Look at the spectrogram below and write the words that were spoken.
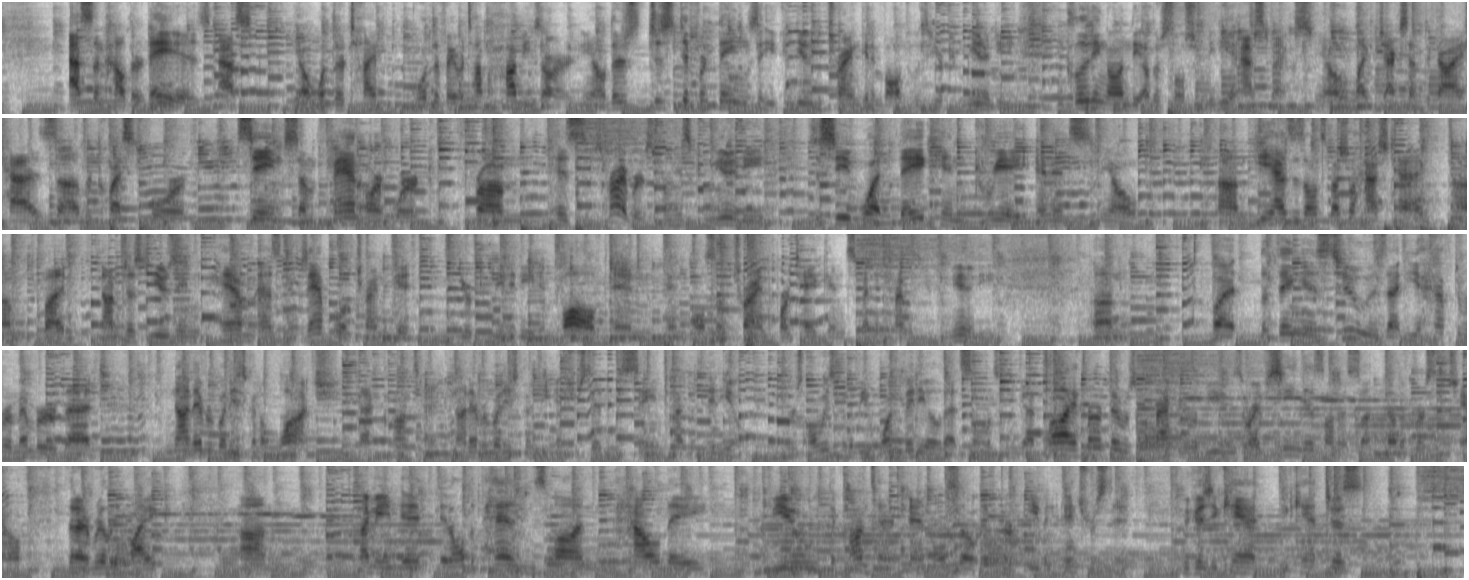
Ask them how their day is. Ask, you know, what their type, what their favorite type of hobbies are. You know, there's just different things that you can do to try and get involved with your community, including on the other social media aspects. You know, like Jacksepticeye has a request for seeing some fan artwork from his subscribers, from his community, to see what they can create. And it's, you know, um, he has his own special hashtag, um, but I'm just using him as an example of trying to get your community involved and, and also trying to partake in spending time with your community. Um, but the thing is, too, is that you have to remember that not everybody's going to watch that content. Not everybody's going to be interested in the same type of video. There's always going to be one video that someone's going to be like, well, I heard there was crappy reviews, or I've seen this on a, another person's channel that I really like. Um, I mean, it, it all depends on how they view the content and also if they're even interested because you can't you can't just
